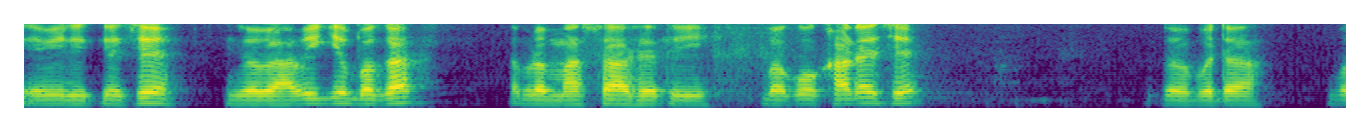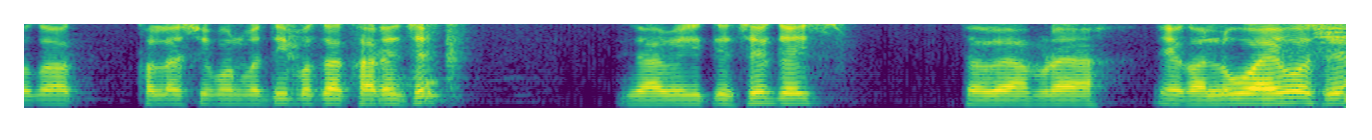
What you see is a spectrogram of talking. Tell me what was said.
એવી રીતે છે. જો હવે આવી ગયા બગા આપણે માસા છે બગો ખાડે છે. તો બધા બગા ખલાસી પણ બધી બગા ખાડે છે. આવી રીતે છે ગઈશ તો હવે હમણાં એક હલવો આવ્યો છે.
